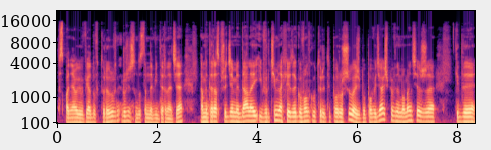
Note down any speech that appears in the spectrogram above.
wspaniałych wywiadów, które również są dostępne w internecie. A my teraz przejdziemy dalej i wrócimy na chwilę do tego wątku, który Ty poruszyłeś, bo powiedziałeś w pewnym momencie, że kiedy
